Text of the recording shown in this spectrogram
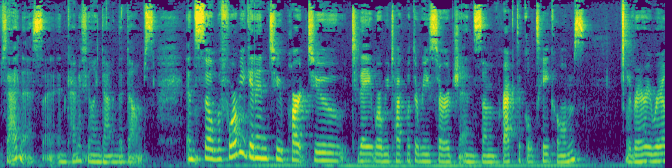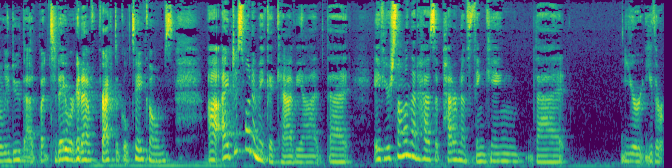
sadness and, kind of feeling down in the dumps. And so, before we get into part two today, where we talk about the research and some practical take homes, we very rarely do that, but today we're going to have practical take homes. Uh, I just want to make a caveat that if you're someone that has a pattern of thinking that you're either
